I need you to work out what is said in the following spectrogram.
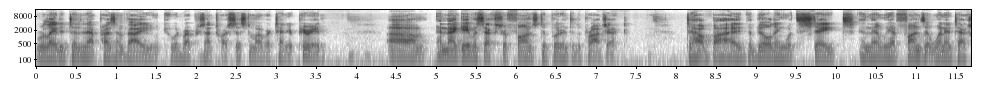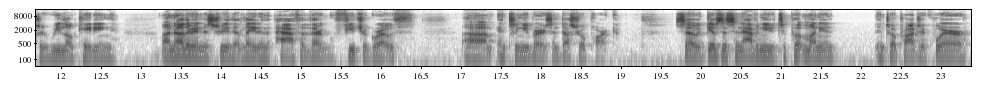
related to the net present value it would represent to our system over a 10 year period. Um, and that gave us extra funds to put into the project to help buy the building with the state. And then we had funds that went into actually relocating another industry that laid in the path of their future growth um, into Newberry's industrial park. So it gives us an avenue to put money in, into a project where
